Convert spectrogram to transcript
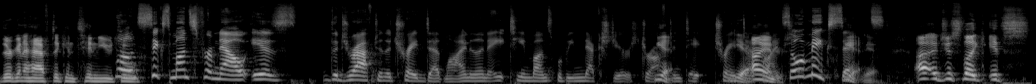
they're going to have to continue Well, to. and six months from now is the draft and the trade deadline, and then 18 months will be next year's draft Yeah. and trade Yeah, deadline. So it makes Yeah. sense. I just like it's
